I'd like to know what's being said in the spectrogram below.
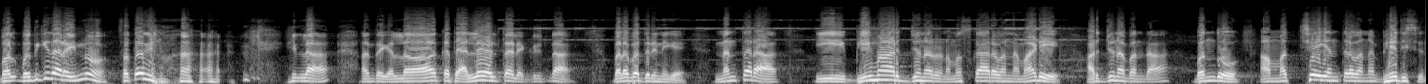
ಬಲ್, ಬದುಕಿದಾರ ಇನ್ನೂ, ಸತ್ತೋಗಿಲ್ವಾ? ಇಲ್ಲ, ಅಂತ ಎಲ್ಲ ಕತೆ ಅಲ್ಲೇ ಹೇಳ್ತಾನೆ ಕೃಷ್ಣ ಬಲಭದ್ರನಿಗೆ. ನಂತರ ಈ ಭೀಮಾರ್ಜುನರು ನಮಸ್ಕಾರವನ್ನು ಮಾಡಿ ಅರ್ಜುನ ಬಂದ, ಬಂದು ಆ ಮತ್ಸ್ಯ ಯಂತ್ರವನ್ನು ಭೇದಿಸಿದ.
